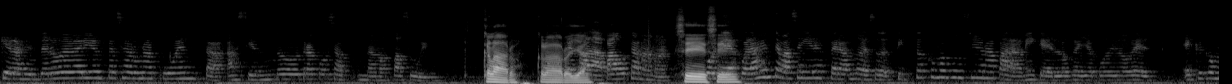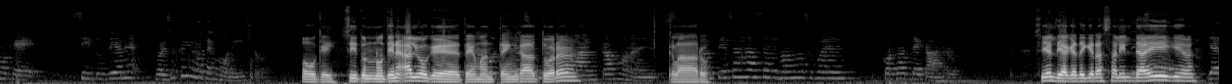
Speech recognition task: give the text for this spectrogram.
Que la gente no debería empezar una cuenta haciendo otra cosa nada más para subir. claro, claro, Para ya. la pauta nada más. Sí, Porque sí. después la gente va a seguir esperando eso. TikTok cómo funciona para mí, que es lo que yo he podido ver, es que como que si tú tienes, por eso es que yo no tengo nicho. Ok, si tú no tienes algo que te Porque mantenga, tú eres... encajonar. Si Claro. tú empiezas a hacer, vamos a suponer, cosas de carro. Sí, el día que te quieras salir de ahí, quieras... Ya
